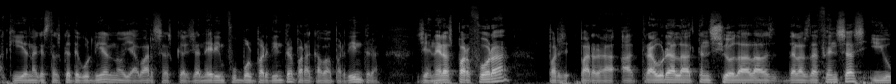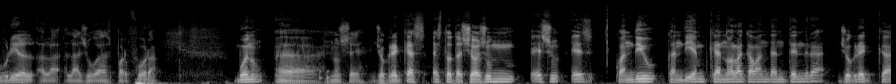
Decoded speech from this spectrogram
aquí en aquestes categories no hi ha Barces que generin futbol per dintre per acabar per dintre. Generes per fora per, per atraure l'atenció de, les, de les defenses i obrir la, les jugades per fora. Bueno, eh, no sé, jo crec que és, és tot això. És un, és, és, quan, diu, quan diem que no l'acaben d'entendre, jo crec que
